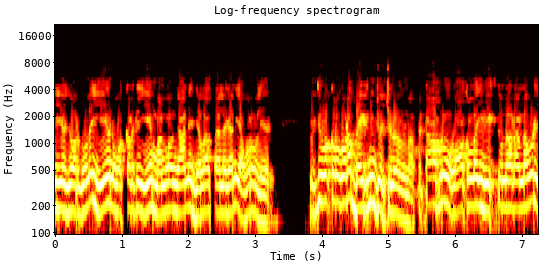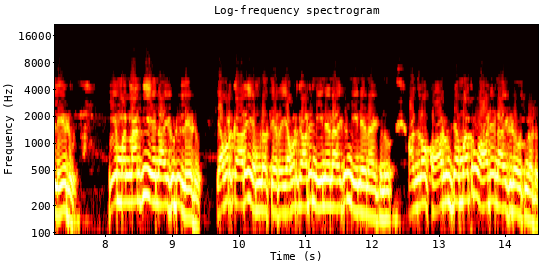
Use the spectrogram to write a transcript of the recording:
నియోజకవర్గంలో ఏ ఒక్కడికి ఏ మండలం కానీ జిల్లా స్థాయిలో కానీ ఎవరూ లేరు. ప్రతి ఒక్కరు కూడా బయట నుంచి వచ్చిన వాళ్ళు ఉన్నారు. పిఠాపురం లోకల్లో ఈ వ్యక్తి ఉన్నాడు అన్నవాడు లేడు. ఏ మండలానికి ఏ నాయకుడు లేడు. ఎవరి కారే యమునా తీర ఎవరి కాడే నేనే నాయకుడు నేనే నాయకుడు. అందులో కారు ఉంటే మాత్రం వాడే నాయకుడు అవుతున్నాడు.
